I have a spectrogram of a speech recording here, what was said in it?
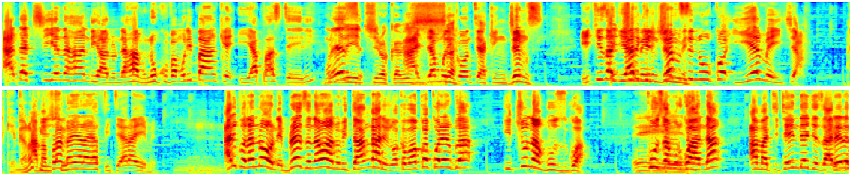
adaciye n'ahandi hantu na hamwe. Ni ukuva muri banki ya pasiteri ajya muri konti ya king james. Icyiza gihari king james ni uko yemeye icyaha amafaranga ye yarayafite yarayemeye ariko nanone bureze nawe ahantu bitangarijwe bakavuga ko akorerwa icunaguzwa. Kuza mu rwanda amatike y'indege za rere ibyo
